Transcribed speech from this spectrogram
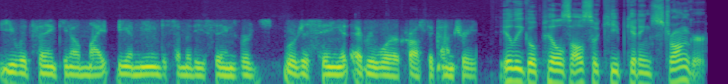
you would think, you know, might be immune to some of these things. We're, we're just seeing it everywhere across the country. Illegal pills also keep getting stronger.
